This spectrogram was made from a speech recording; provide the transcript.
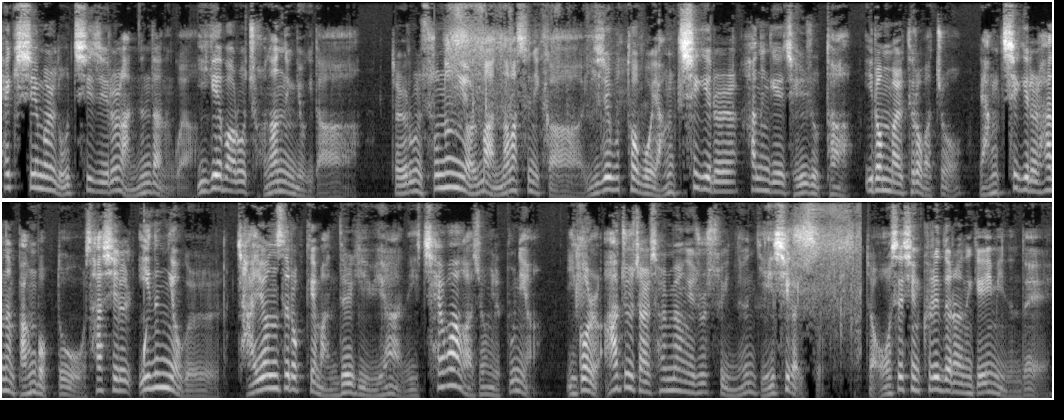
핵심을 놓치지를 않는다는 거야. 이게 바로 전환 능력이다. 자, 여러분 수능이 얼마 안 남았으니까 이제부터 뭐 양치기를 하는 게 제일 좋다. 이런 말 들어봤죠? 양치기를 하는 방법도 사실 이 능력을 자연스럽게 만들기 위한 이 체화 과정일 뿐이야. 이걸 아주 잘 설명해 줄 수 있는 예시가 있어. 자, 어쌔신 크리드라는 게임이 있는데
